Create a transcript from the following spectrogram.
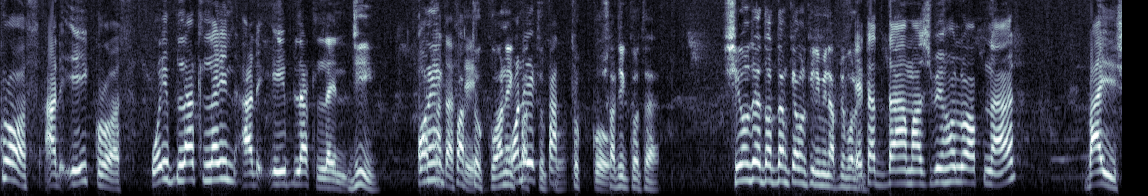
ক্রস আর এই ক্রস ওই ব্লাড লাইন আর এই ব্লাড লাইন জি অনেক পার্থক্য অনেক পার্থক্য। সঠিক কথা। সে অনুযায়ী দরদাম কেমন কিনবেন আপনি বলেন? এটার দাম আসবে হলো আপনার বাইশ।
